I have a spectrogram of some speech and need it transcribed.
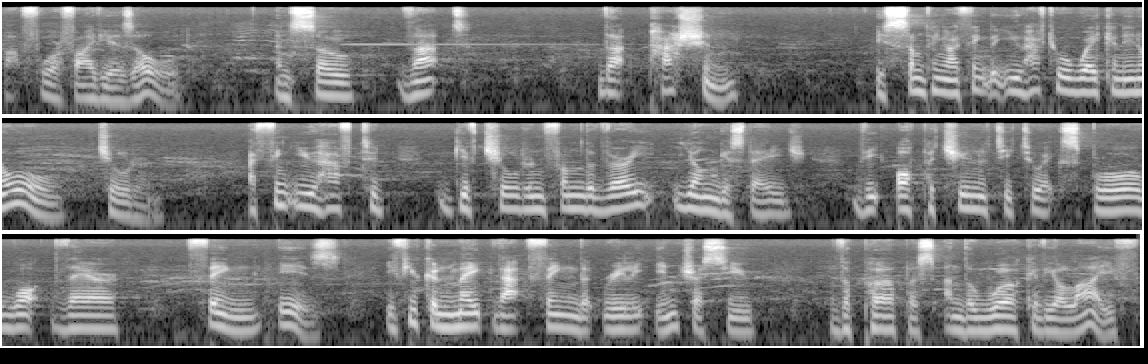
about four or five years old. And so that, that passion is something I think that you have to awaken in all children. I think you have to give children from the very youngest age the opportunity to explore what their thing is. If you can make that thing that really interests you the purpose and the work of your life,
